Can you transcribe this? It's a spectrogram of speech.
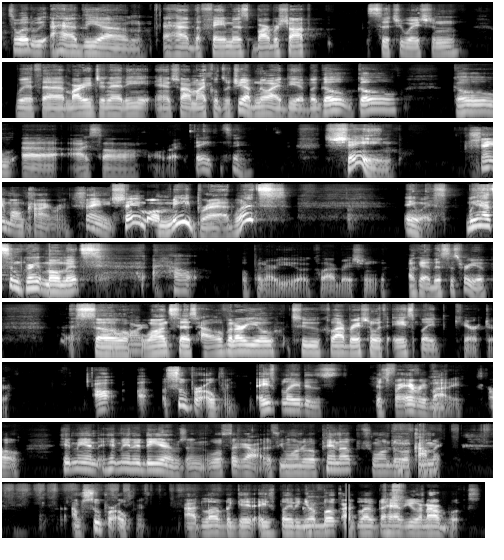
So what we I had the um I had the famous barbershop situation with uh Marty Jannetty and Shawn Michaels, which you have no idea, but go go go uh I saw all right. Thank, thank. Shame. Shame on Kyrun. Shame. Shame on me, Brad. What? Anyways, we had some great moments. How open are you? A collaboration. Okay, this is for you. So How are you? Juan says, How open are you to collaboration with Ace Blade character? All uh, super open. Ace Blade is is for everybody. So hit me in hit me in the DMs and we'll figure out if you want to do a pinup, if you want to do a comic. I'm super open. I'd love to get Ace Blade in your book. I'd love to have you in our books.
